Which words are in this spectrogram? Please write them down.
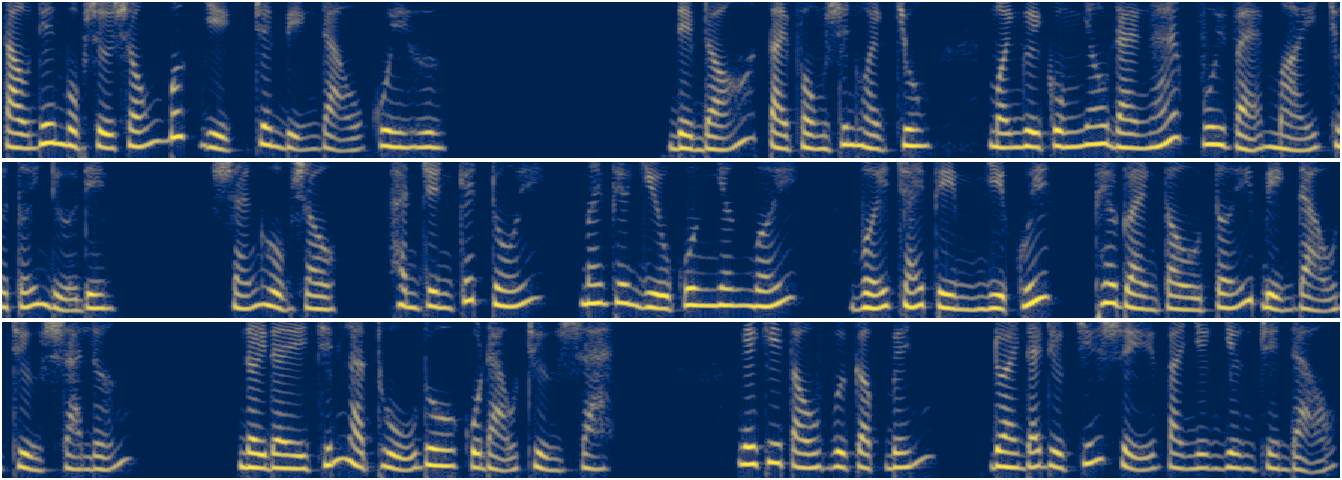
tạo nên một sự sống bất diệt trên biển đảo quê hương. Đêm đó, tại phòng sinh hoạt chung, mọi người cùng nhau đàn hát vui vẻ mãi cho tới nửa đêm. Sáng hôm sau, hành trình kết nối mang theo nhiều quân nhân mới với trái tim nhiệt huyết theo đoàn tàu tới biển đảo Trường Sa lớn. Nơi đây chính là thủ đô của đảo Trường Sa. Ngay khi tàu vừa cập bến, đoàn đã được chiến sĩ và nhân dân trên đảo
